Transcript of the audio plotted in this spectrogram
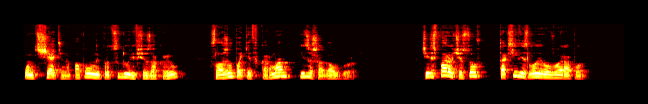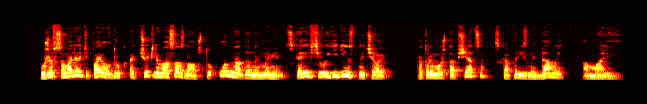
Он тщательно, по полной процедуре все закрыл, сложил пакет в карман и зашагал в город. Через пару часов такси везло его в аэропорт. Уже в самолете Павел вдруг отчетливо осознал, что он на данный момент, скорее всего, единственный человек, который может общаться с капризной дамой Амалией.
